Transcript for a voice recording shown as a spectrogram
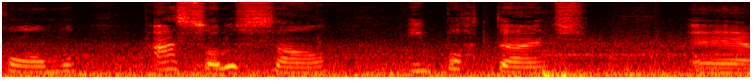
como a solução importante é,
